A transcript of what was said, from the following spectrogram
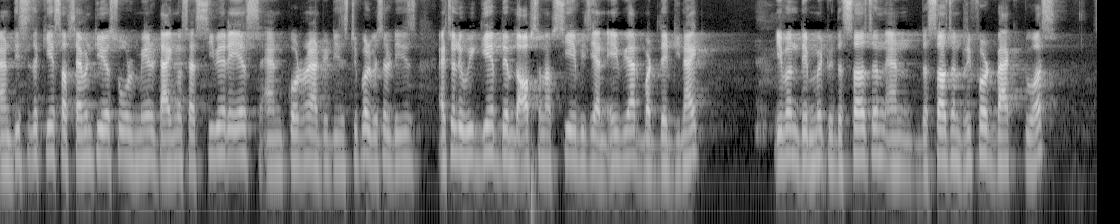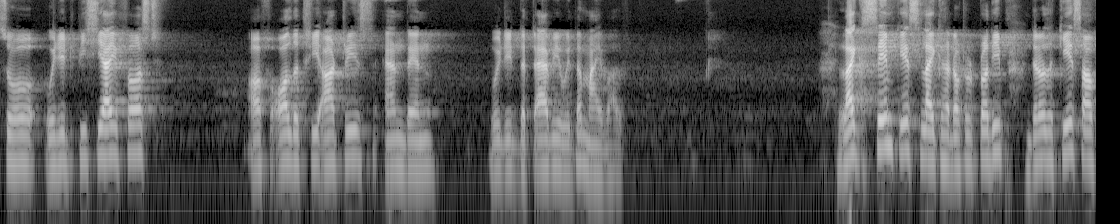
And this is a case of 70 years old male diagnosed as severe AS and coronary artery disease, triple vessel disease. Actually, we gave them the option of CABG and AVR, but they denied. Even they met with the surgeon and the surgeon referred back to us. So we did PCI first of all the three arteries and then we did the TAVI with the MI valve. Like same case like uh, Dr. Pradeep, there was a case of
